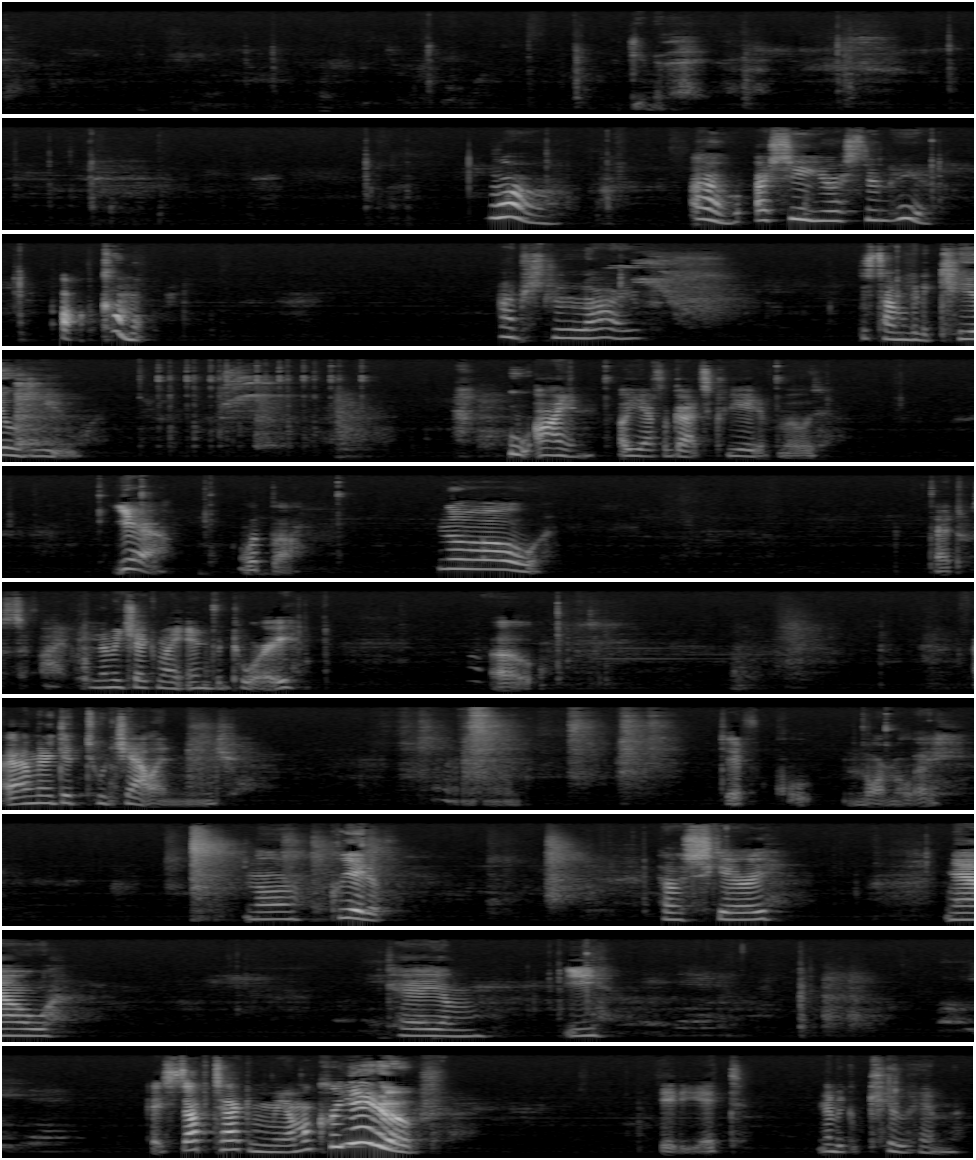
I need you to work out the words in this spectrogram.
See you're still here. Oh, come on. I'm still alive. This time I'm gonna kill you. Ooh, iron. Oh yeah, I forgot it's creative mode. Yeah. What the? No. That was survival. Let me check my inventory. Oh. I'm gonna get to a challenge. difficult, normally. No, creative. That was scary. Now, okay, um, E. Hey, stop attacking me. I'm a creative. Idiot. Let me go kill him.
